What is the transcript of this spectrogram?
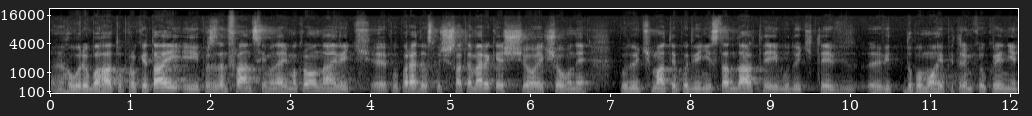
говорив багато про Китай. І президент Франції Манель Макрон навіть попередив Сполучені Штати Америки, що якщо вони будуть мати подвійні стандарти і будуть йти від допомоги підтримки Україні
